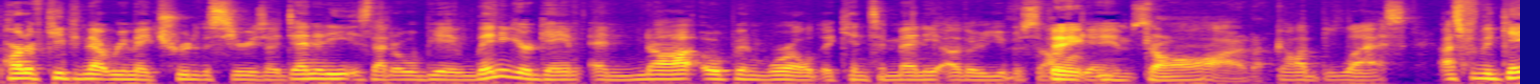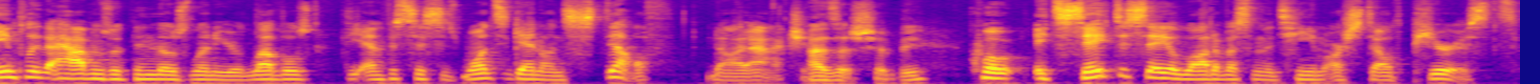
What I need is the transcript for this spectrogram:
Part of keeping that remake true to the series' identity is that it will be a linear game and not open world akin to many other Ubisoft Thank games. God. God bless. As for the gameplay that happens within those linear levels, the emphasis is once again on stealth, not action. As it should be. Quote, it's safe to say a lot of us on the team are stealth purists.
